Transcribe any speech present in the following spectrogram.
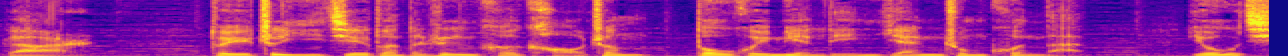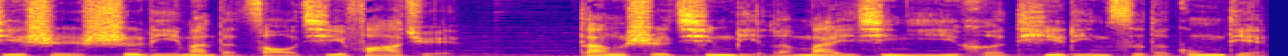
然而，对这一阶段的任何考证都会面临严重困难，尤其是施里曼的早期发掘，当时清理了迈锡尼和梯林斯的宫殿，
